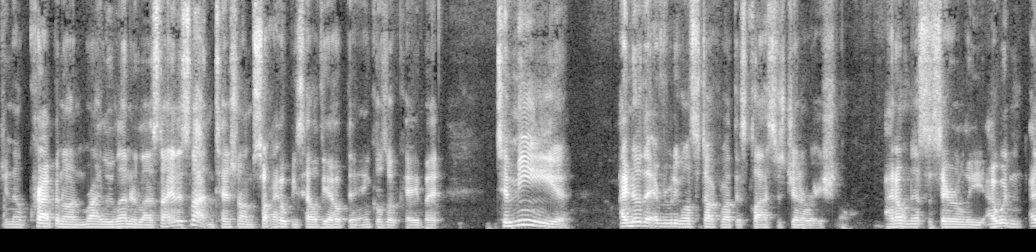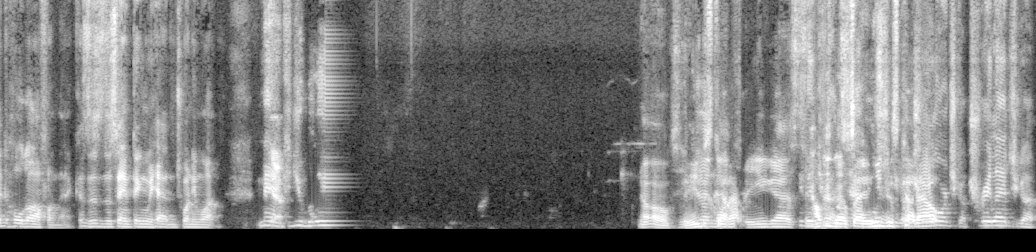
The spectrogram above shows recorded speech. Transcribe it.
you know crapping on Riley Leonard last night, and it's not intentional. I'm sorry. I hope he's healthy. I hope the ankle's okay. But to me, I know that everybody wants to talk about this class as generational. I don't necessarily. I wouldn't. I'd hold off on that because this is the same thing we had in 21. Man, yeah. could you believe? No, he, he just cut out. For you guys, I was gonna say he just cut Trey out. Lawrence, you got Trey Lance, you got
